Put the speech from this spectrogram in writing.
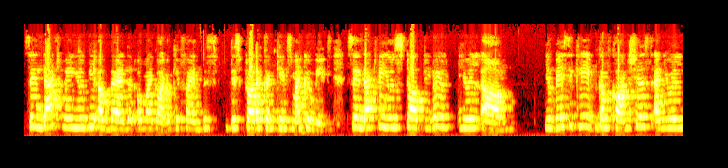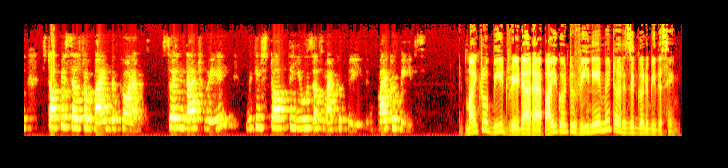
So in that way, you'll be aware that, oh my God, okay, fine, this, this product contains microbeads. So in that way, you'll stop, you know, you, you will, um, you basically become conscious and you will stop yourself from buying the product. So in that way, we can stop the use of microbeads. microbeads. Microbead radar app, are you going to rename it or is it going to be the same?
